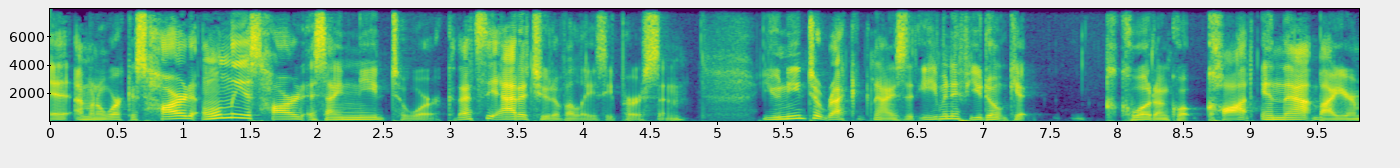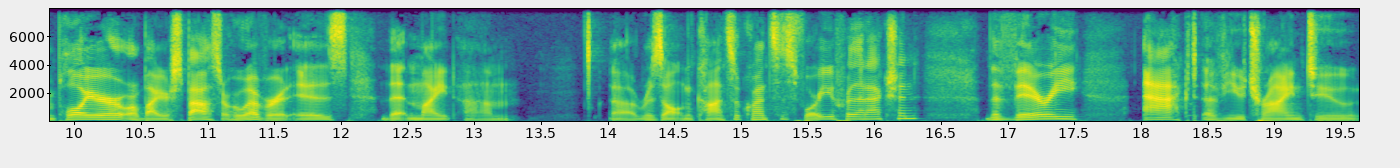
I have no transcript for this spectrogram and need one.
eh, I'm going to work as hard, only as hard as I need to work. That's the attitude of a lazy person. You need to recognize that even if you don't get quote unquote caught in that by your employer or by your spouse or whoever it is that might um, uh, result in consequences for you for that action, the very act of you trying to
